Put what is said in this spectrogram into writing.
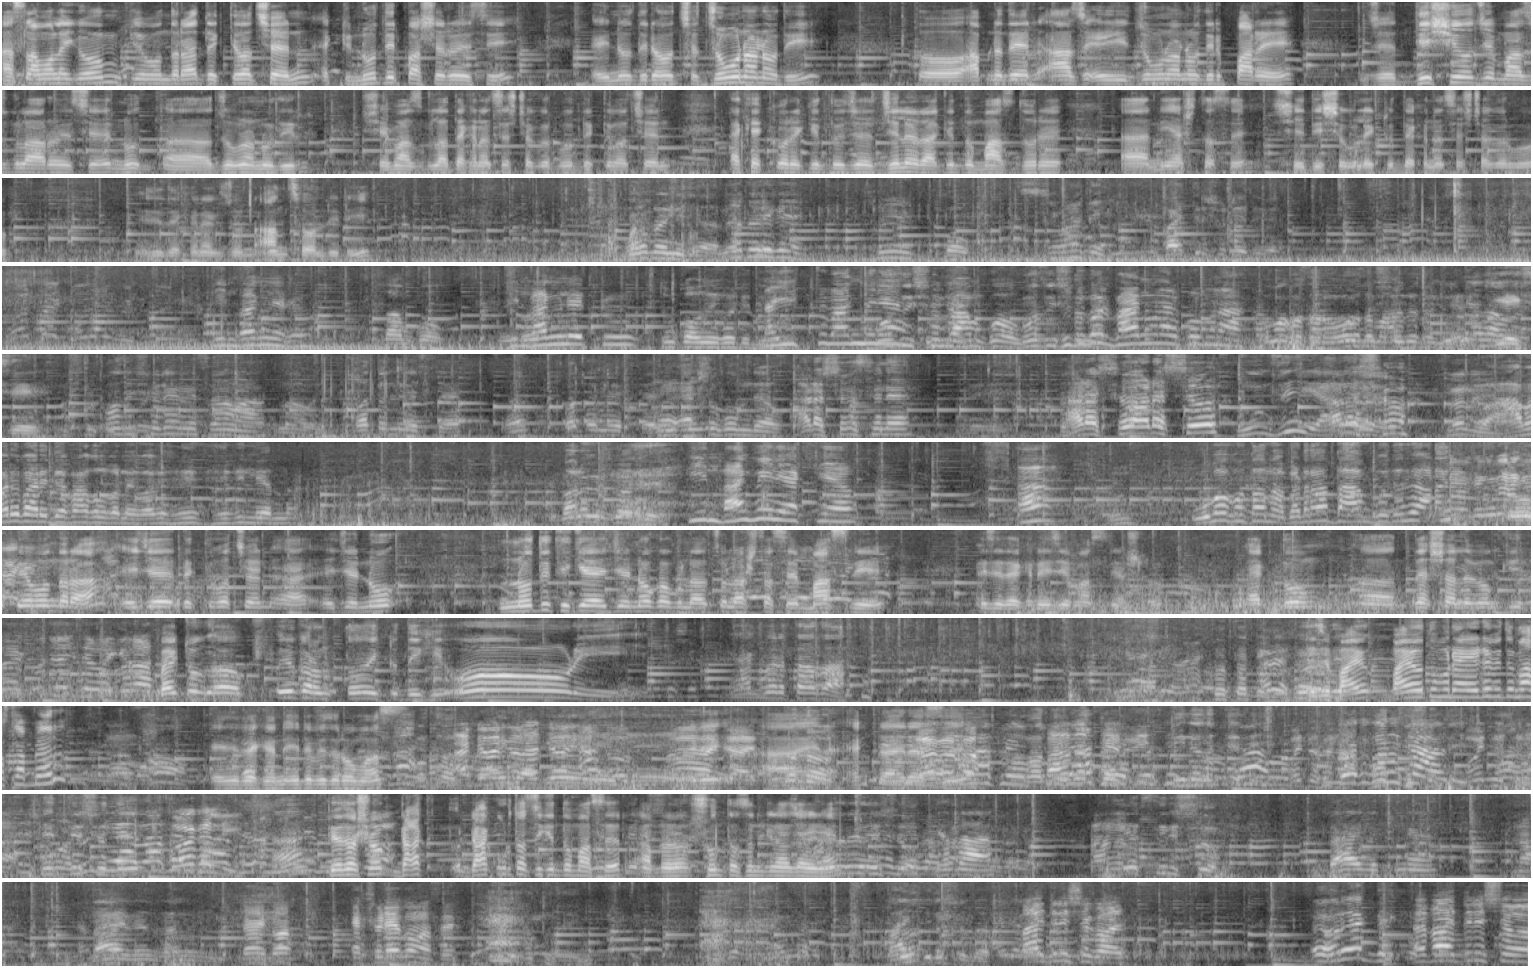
আসসালামু আলাইকুম। প্রিয় বন্ধুরা দেখতে পাচ্ছেন একটি নদীর পাশে রয়েছি। এই নদীটা হচ্ছে যমুনা নদী। তো আপনাদের আজ এই যমুনা নদীর পারে যে দেশীয় যে মাছগুলো রয়েছে আহ, যমুনা নদীর সেই মাছগুলো দেখানোর চেষ্টা করব। দেখতে পাচ্ছেন এক এক করে কিন্তু যে জেলেরা কিন্তু মাছ ধরে আহ, নিয়ে আসতেছে সেই দৃশ্যগুলো একটু দেখানোর চেষ্টা করব। এই যে দেখেন একজন আনছে অলরেডি পঁয়ত্রিশশো টাকা তিন ভাঙনে রে দাম কম তিন ভাঙনে একটু তুমি কম দিয়ে ঘটি না একটু ভাঙবে না। দাম কম বার ভাঙবে না কমবে না। তোমার কথা না ও তো কি আইছে টাকা বেচছে না মাল না ভাই। কত নিয়েছে কত কম দাও। আড়াইশো বেচছে না? আড়াইশো আড়াইশো। শুনছি আড়াইশো। আমার বাড়িতে পাগল বানাই আমি হেভি লিয়ার না। ভালো করে তিন ভাঙবে না একটা হ্যাঁ? ওবা বন্ধুরা, এই যে দেখতে পাচ্ছেন এই যে নদী থেকে যে নৌকাগুলা চলে আসতেছে মাছ নিয়ে। এই যে দেখেন, এই যে মাছ নিয়ে আসলো। একদম দেশাল এবং কি? ভাই একটু ইয়ে করেন তো, একটু দেখি। ও রে একবারে তাজা। এই যে বায়ু বায়ু তো মনে হয়, এটার ভিতরে মাছ না আপনার? এই যে দেখেন এটার ভিতরেও মাছ। একটা আছে। প্রিয় দর্শক ডাক ডাক উঠতেছে কিন্তু মাছের। আপনারা শুনতেছেন কিনা জানি না। একশো টাকা কম আছে। পঁয়ত্রিশশো পঁয়ত্রিশশো কল পঁয়ত্রিশশো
